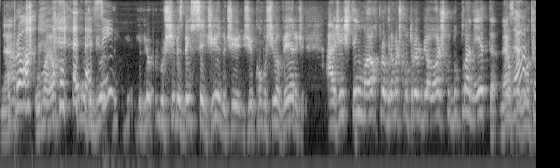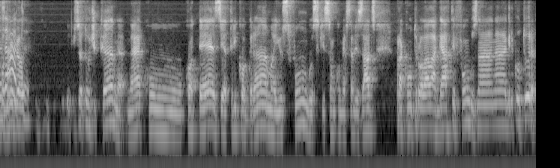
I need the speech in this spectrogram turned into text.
né? o, Pro... o maior programa de, bio, de biocombustíveis bem sucedido, de, de, combustível verde. A gente tem o maior programa de controle biológico do planeta, né? Exato, exato para o setor de cana, né, com cotésia, tricograma e os fungos que são comercializados para controlar lagarta e fungos na, na agricultura.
